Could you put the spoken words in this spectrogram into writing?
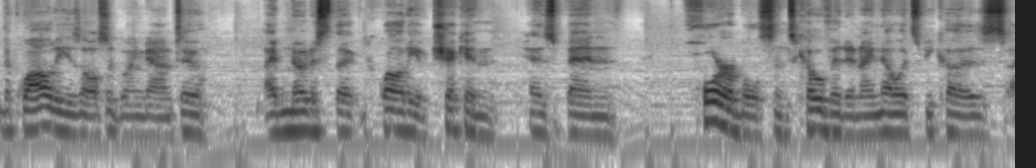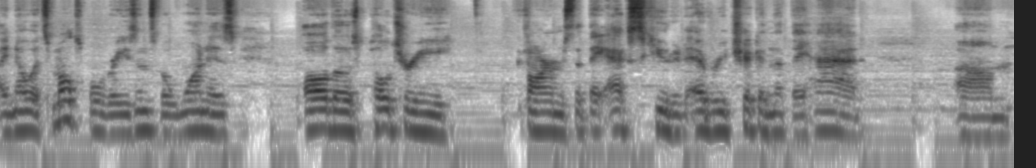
the quality is also going down too. I've noticed the quality of chicken has been horrible since COVID, and I know it's because I know it's multiple reasons, but one is all those poultry farms that they executed every chicken that they had. Um,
